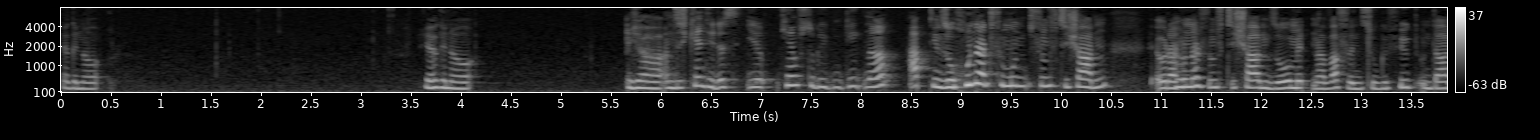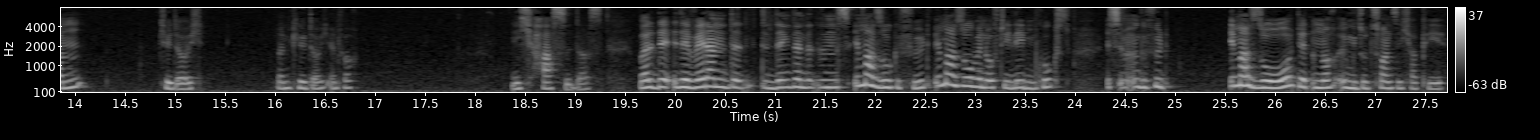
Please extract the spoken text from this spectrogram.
Ja, genau. Ja, genau. Ja, an sich kennt ihr das. Ihr kämpfst du gegen Gegner, habt ihm so 155 Schaden oder 150 Schaden so mit einer Waffe hinzugefügt und dann killt er euch. Dann killt er euch einfach. Ich hasse das. Weil der, der wäre dann, der, der, der, dann ist immer so gefühlt, immer so, wenn du auf die Leben guckst, ist immer gefühlt immer so, der hat nur noch irgendwie so 20 HP.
